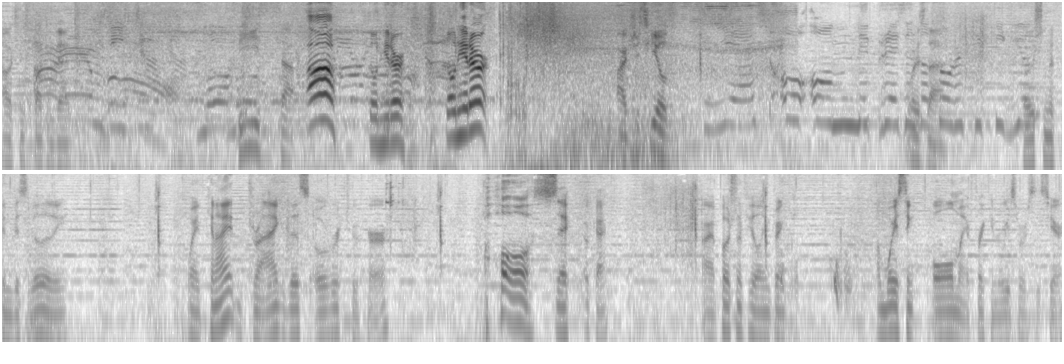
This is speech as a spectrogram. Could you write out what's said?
Oh, she's fucking dead. Vita. Oh! Don't hit her! Don't hit her! Alright, she's healed. Yes, oh omnipresent What is that? authority figure. Potion of invisibility. Wait, can I drag this over to her? Oh, sick. Okay. Alright, potion of healing, drink. I'm wasting all my freaking resources here.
